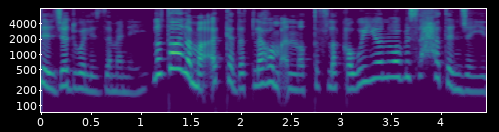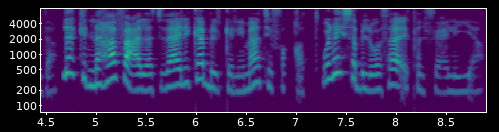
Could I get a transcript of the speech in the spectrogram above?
للجدول الزمني. لطالما أكدت لهم أن الطفل قوي وبصحة جيدة لكنها فعلت ذلك بالكلمات فقط وليس بالوثائق الفعلية.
